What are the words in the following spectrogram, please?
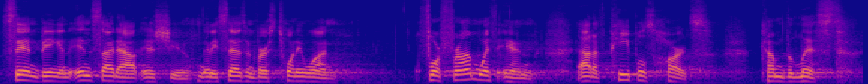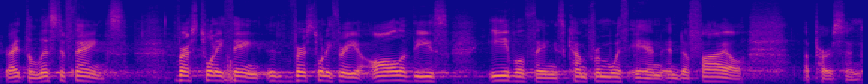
sin being an inside out issue. And he says in verse 21 For from within, out of people's hearts, come the list, right? The list of things. Verse, 20 thing, verse 23 All of these evil things come from within and defile a person.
